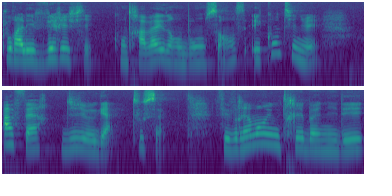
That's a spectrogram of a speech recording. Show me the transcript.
pour aller vérifier qu'on travaille dans le bon sens et continuer à faire du yoga tout seul. C'est vraiment une très bonne idée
